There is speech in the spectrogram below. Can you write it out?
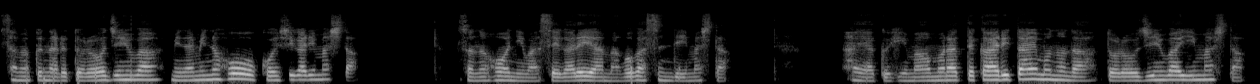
寒くなると老人は南の方を恋しがりました。その方にはせがれや孫が住んでいました。早く暇をもらって帰りたいものだ、と老人は言いました。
